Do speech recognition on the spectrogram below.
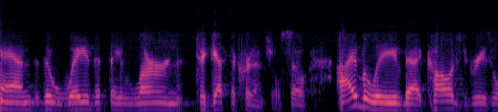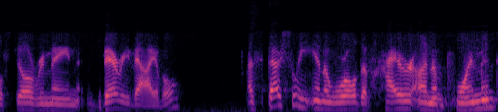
and the way that they learn to get the credentials. So I believe that college degrees will still remain very valuable, especially in a world of higher unemployment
